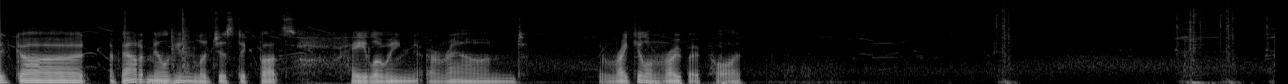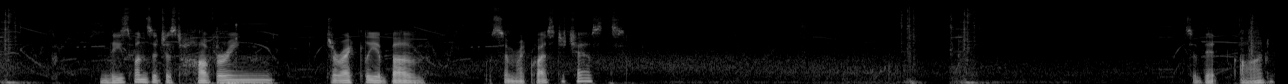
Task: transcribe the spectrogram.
We've got about a million logistic bots haloing around the regular Roboport. And these ones are just hovering directly above some requester chests. It's a bit odd.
